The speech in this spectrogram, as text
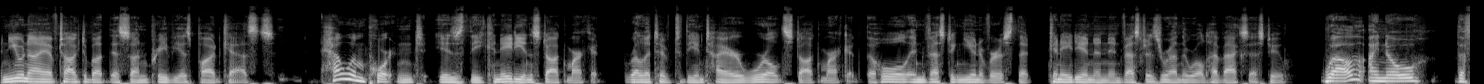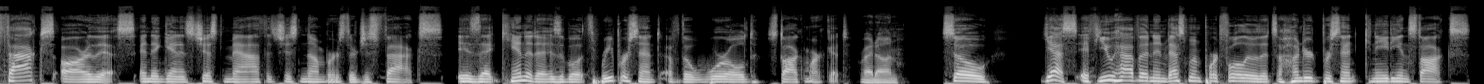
And you and I have talked about this on previous podcasts. How important is the Canadian stock market relative to the entire world stock market, the whole investing universe that Canadian and investors around the world have access to? Well, I know the facts are this, and again, it's just math, it's just numbers, they're just facts, is that Canada is about 3% of the world stock market. Right on. So, yes, if you have an investment portfolio that's 100% Canadian stocks,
